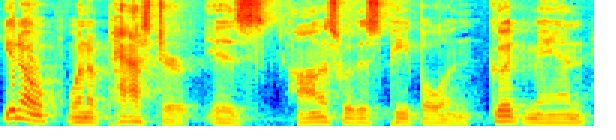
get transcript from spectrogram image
You know, when a pastor is honest with his people and good man,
